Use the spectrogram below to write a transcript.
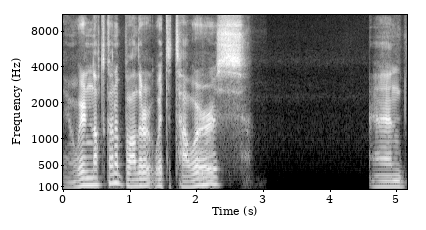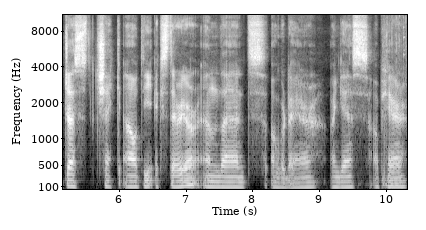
Okay, we're not gonna bother with the towers and just check out the exterior and that's over there, I guess, up here.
